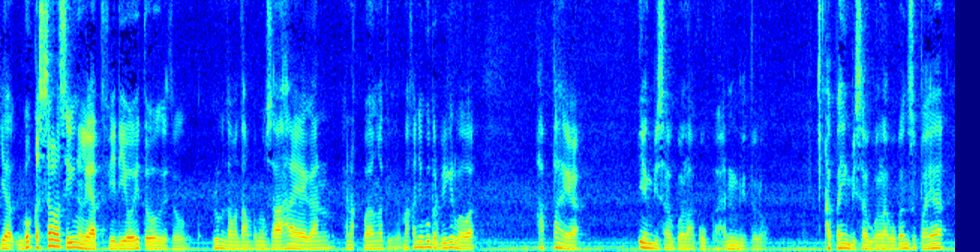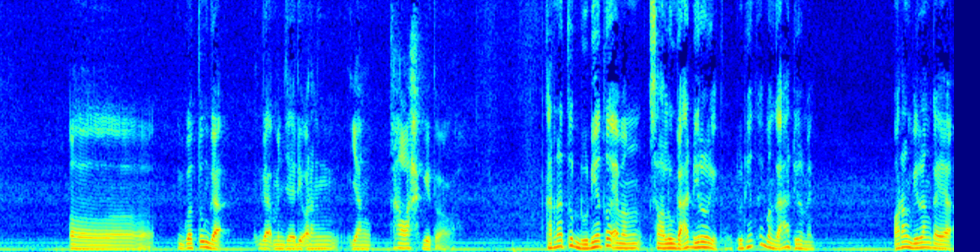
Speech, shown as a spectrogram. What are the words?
Ya gue kesel sih ngelihat video itu gitu. Lu mentang-mentang pengusaha ya kan enak banget gitu. Makanya gue berpikir bahwa apa ya yang bisa gue lakukan gitu loh apa yang bisa gue lakukan supaya uh, eh, gue tuh nggak nggak menjadi orang yang kalah gitu loh. Karena tuh dunia tuh emang selalu nggak adil gitu. Dunia tuh emang nggak adil men. Orang bilang kayak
